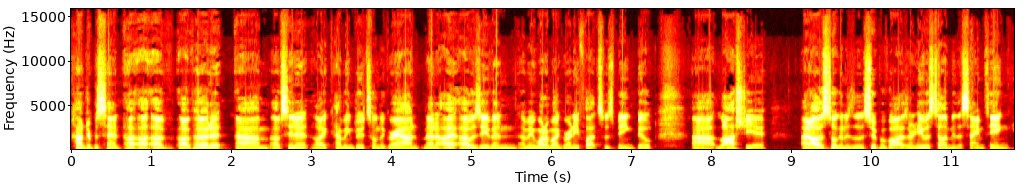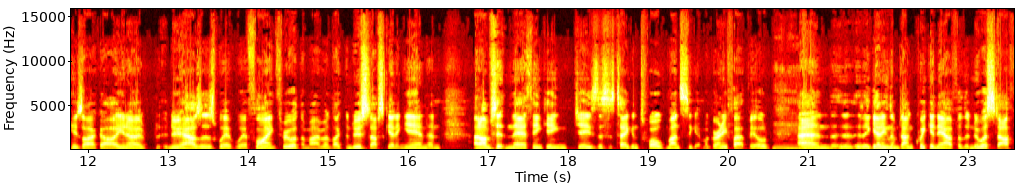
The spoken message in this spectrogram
Hundred percent. I've I've heard it. Um, I've seen it. Like having boots on the ground. Man, I, I was even. I mean, one of my granny flats was being built uh, last year, and I was talking to the supervisor, and he was telling me the same thing. He's like, "Oh, you know, new houses we're we're flying through at the moment. Like the new stuff's getting in, and and I'm sitting there thinking, geez, this has taken 12 months to get my granny flat built. Mm. And they're getting them done quicker now for the newer stuff.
